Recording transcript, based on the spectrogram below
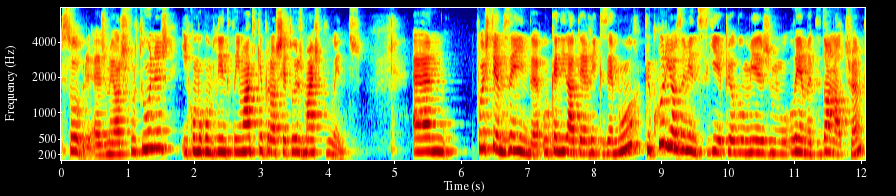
sobre as maiores fortunas e como componente climática para os setores mais poluentes. Um, depois temos ainda o candidato Henrique Zemmour, que curiosamente seguia pelo mesmo lema de Donald Trump,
